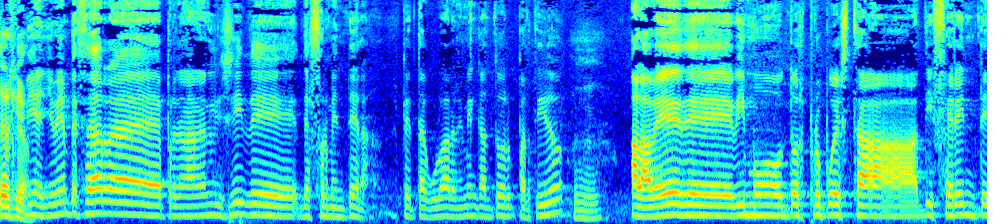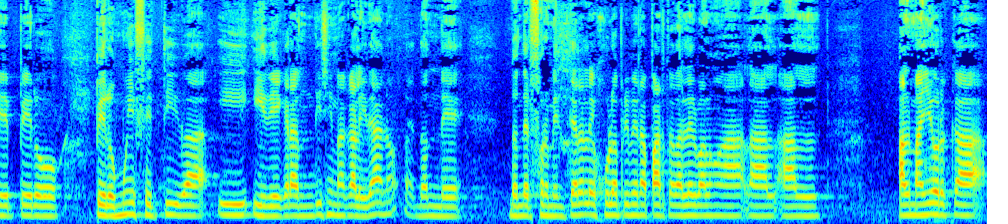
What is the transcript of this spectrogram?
Sergio. Bien, yo voy a empezar eh, por el análisis de, del Formentera. Espectacular, a mí me encantó el partido. A la vez eh, vimos dos propuestas diferentes, pero, pero muy efectivas y, y de grandísima calidad, ¿no? Donde, donde el Formentera le jugó la primera parte a darle el balón a- al, al, al Mallorca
